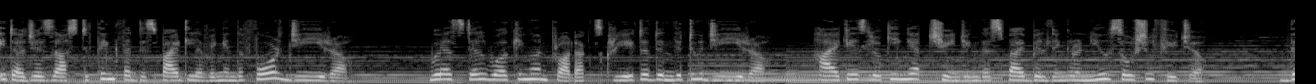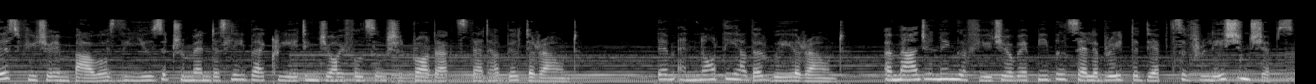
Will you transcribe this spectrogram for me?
It urges us to think that despite living in the 4G era, we're still working on products created in the 2G era. Hike is looking at changing this by building a new social future. This future empowers the user tremendously by creating joyful social products that are built around them and not the other way around. Imagining a future where people celebrate the depths of relationships,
